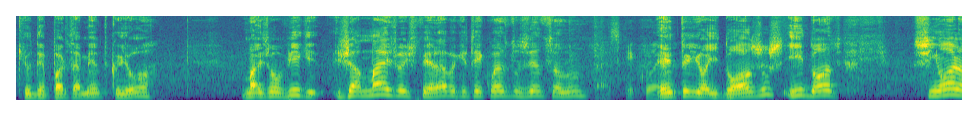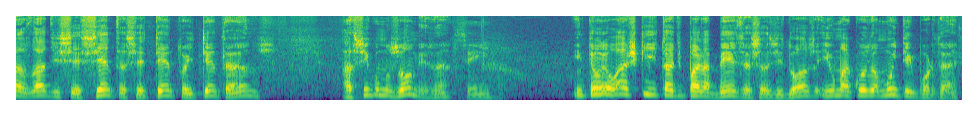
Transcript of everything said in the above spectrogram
que o departamento criou, mas eu vi que jamais eu esperava que tem quase 200 alunos, Mas que coisa. entre idosos e idosos. Senhoras lá de 60, 70, 80 anos, assim como os homens, né? Sim. Então eu acho que está de parabéns essas idosas e uma coisa muito importante.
